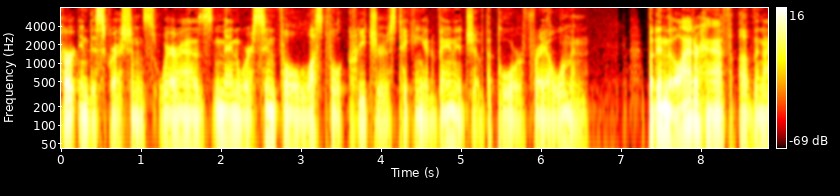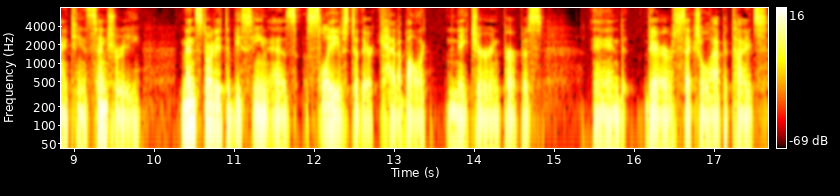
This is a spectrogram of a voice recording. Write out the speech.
her indiscretions, whereas men were sinful, lustful creatures taking advantage of the poor, frail woman. But in the latter half of the 19th century, men started to be seen as slaves to their catabolic nature and purpose and their sexual appetites,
